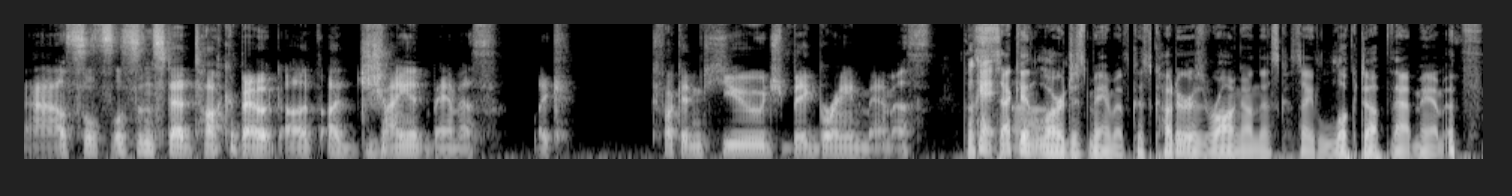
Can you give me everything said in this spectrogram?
Nah, let's, let's let's instead talk about a, a giant mammoth, like fucking huge, big brain mammoth. The Okay. second largest mammoth, because Cutter is wrong on this, because I looked up that mammoth.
